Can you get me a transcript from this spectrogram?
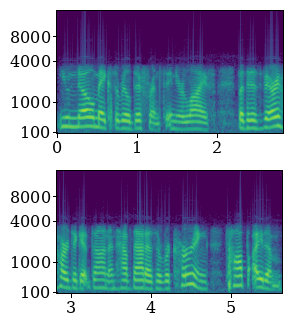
you know makes a real difference in your life, but that is very hard to get done, and have that as a recurring top item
